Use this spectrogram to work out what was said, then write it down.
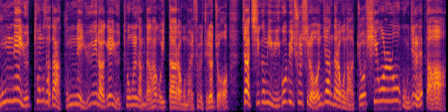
국내 유통사다. 국내 유일하게 유통을 담당하고 있다라고 말씀을 드렸죠. 자 지금 이 위고비 출시를 언제 한다라고 나왔죠? 10월로 공지를 했다.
